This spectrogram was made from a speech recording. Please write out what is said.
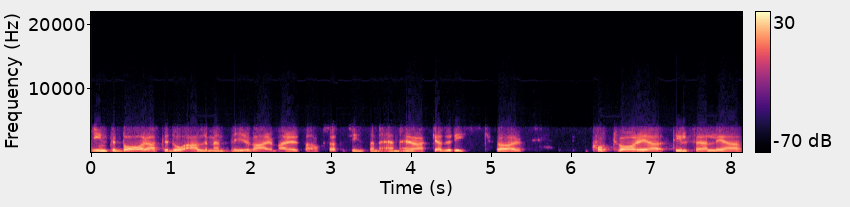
inte bara att det då allmänt blir varmare utan också att det finns en, en ökad risk för kortvariga, tillfälliga,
